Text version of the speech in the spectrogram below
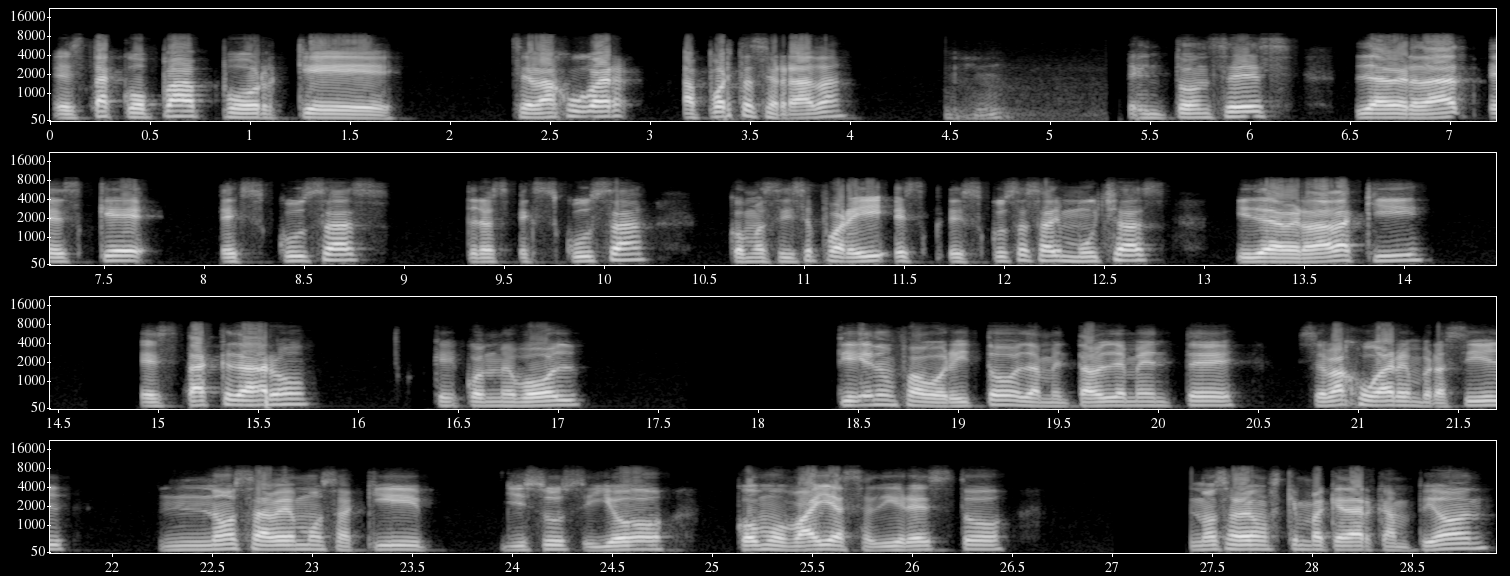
esta copa porque se va a jugar a puerta cerrada. Uh -huh. Entonces, la verdad es que excusas tras excusa, como se dice por ahí, es, excusas hay muchas y de verdad aquí está claro que Conmebol tiene un favorito, lamentablemente se va a jugar en Brasil, no sabemos aquí Jesús y yo cómo vaya a salir esto. No sabemos quién va a quedar campeón.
